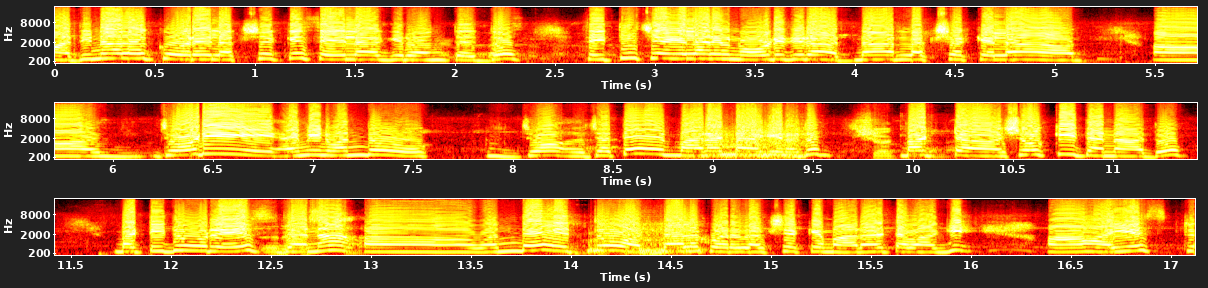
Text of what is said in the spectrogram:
ಹದಿನಾಲ್ಕೂವರೆ ಲಕ್ಷಕ್ಕೆ ಸೇಲ್ ಆಗಿರುವಂತದ್ದು ಇತ್ತೀಚೆಗೆಲ್ಲ ನೀವು ನೋಡಿದಿರ ಹದಿನಾರು ಲಕ್ಷಕ್ಕೆಲ್ಲ ಆ, ಜೋಡಿ ಐ ಮೀನ್ ಒಂದು ಜೊತೆ ಮಾರಾಟ ಆಗಿರೋದು. ಬಟ್ ಶೋಕಿ ದನ ಅದು. ಬಟ್ ಇದು ರೇಸ್ ದನ ಒಂದೇ ಎತ್ತು ಹದಿನಾಲ್ಕೂವರೆ ಲಕ್ಷಕ್ಕೆ ಮಾರಾಟವಾಗಿ ಹೈಯೆಸ್ಟ್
